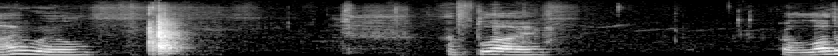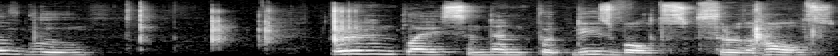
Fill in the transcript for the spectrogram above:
I will apply a lot of glue put it in place and then put these bolts through the holes.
